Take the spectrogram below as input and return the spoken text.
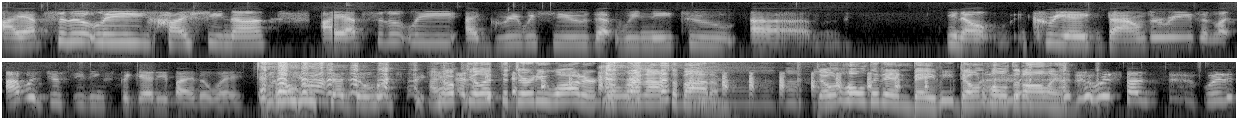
I absolutely, hi Sheena. I absolutely agree with you that we need to, um, you know, create boundaries and like. I was just eating spaghetti, by the way. You said the word spaghetti. I hope you let the dirty water go run out the bottom. Don't hold it in, baby. Don't hold it all in. with sun with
